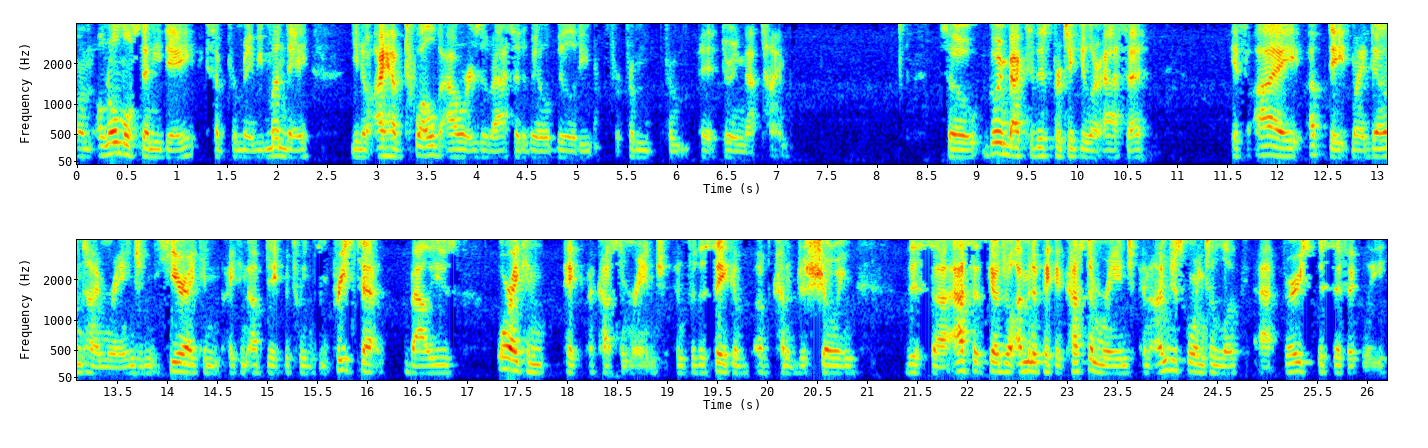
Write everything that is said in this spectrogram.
on, on almost any day, except for maybe Monday, you know, I have 12 hours of asset availability for, from, from it during that time. So going back to this particular asset, if I update my downtime range, and here I can, I can update between some preset values, or I can pick a custom range. And for the sake of, of kind of just showing this uh, asset schedule, I'm going to pick a custom range, and I'm just going to look at very specifically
